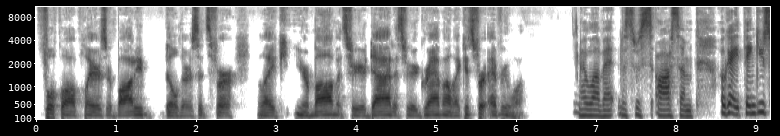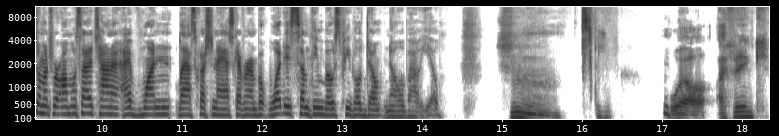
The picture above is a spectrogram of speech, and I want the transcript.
football players or bodybuilders it's for like your mom it's for your dad it's for your grandma like it's for everyone I love it. This was awesome. Okay, thank you so much. We're almost out of town. I have one last question I ask everyone, but what is something most people don't know about you? Hmm. Well, I think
